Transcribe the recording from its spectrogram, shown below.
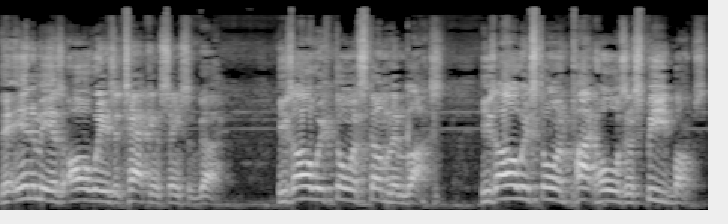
The enemy is always attacking saints of God. He's always throwing stumbling blocks. He's always throwing potholes and speed bumps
